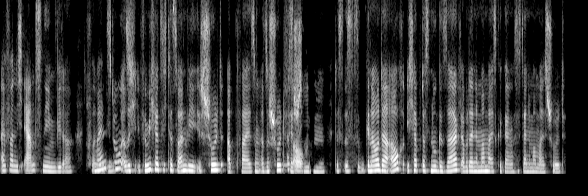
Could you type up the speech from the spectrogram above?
einfach nicht ernst nehmen wieder Meinst dem du? Also, ich für mich hört sich das so an wie Schuldabweisung, also Schuld Das. Das ist genau da auch: „Ich habe das nur gesagt, aber deine Mama ist gegangen. Das heißt, deine Mama ist schuld.“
